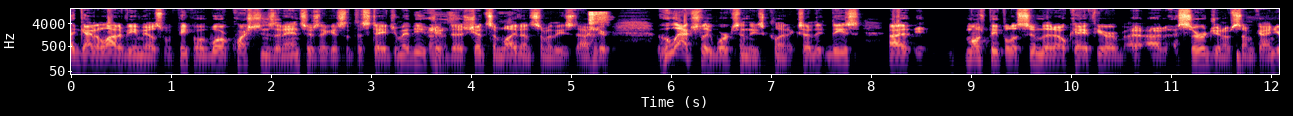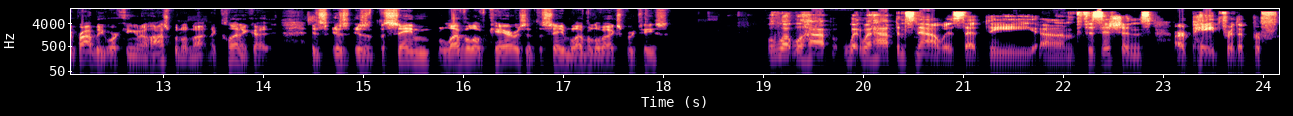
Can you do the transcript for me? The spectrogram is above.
I, got a lot of emails with people with more questions than answers, I guess, at this stage. Maybe you could uh, shed some light on some of these, Doctor. Who actually works in these clinics? So th- these uh, most people assume that okay, if you're a, a, surgeon of some kind, you're probably working in a hospital, not in a clinic. Uh, is is is it the same level of care? Is it the same level of expertise? Well, what will happen? What, what, happens now is that the um, physicians are paid for the perf-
